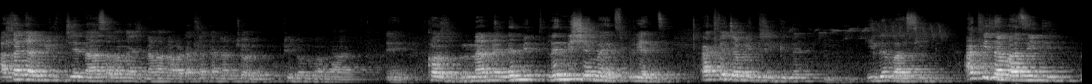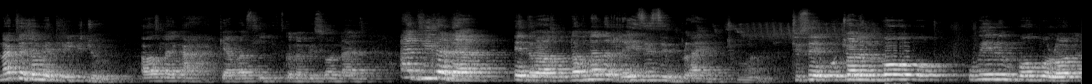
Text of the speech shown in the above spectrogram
a tlhakane le ditšena a sa banga dinagana ra ka tlhakana le tsone bophelong ba gae Eh. because nane let me, let me share my experience a ke fetša matric ne Mm. ke ile varsity a ke fitlha varsity nna ke fetša matric jo i was like ah ke ya varsity it's gonna be so nice a fitlha da e na go na le racism blind To say o limpopo o buye limpopo lona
